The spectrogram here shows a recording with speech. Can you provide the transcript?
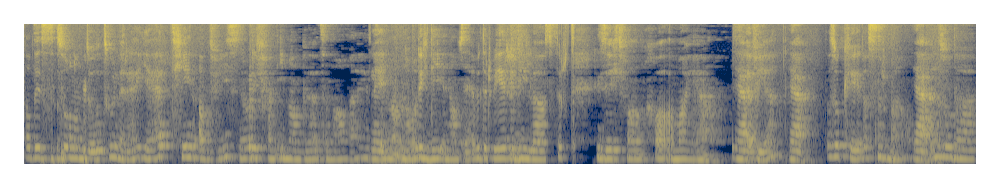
Dat is zo'n dooddoener. Hè. Je hebt geen advies nodig van iemand buitenaf. Hè. Je hebt Nee. iemand nodig die, en dan zijn we er weer, die luistert. Die zegt van, goh, amai, ja, Ja. heavy, hè. ja, Dat is oké, dat is normaal. Ja. En zo dat,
